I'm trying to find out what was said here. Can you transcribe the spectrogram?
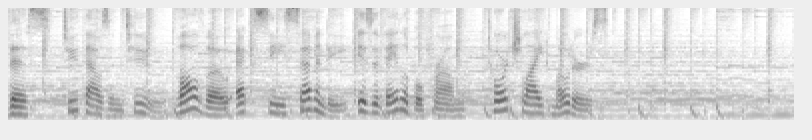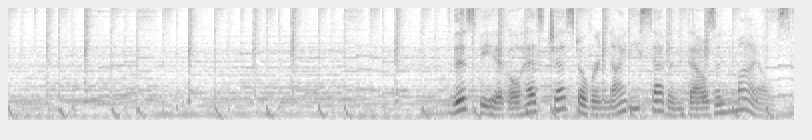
This 2002 Volvo XC70 is available from Torchlight Motors. This vehicle has just over 97,000 miles.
